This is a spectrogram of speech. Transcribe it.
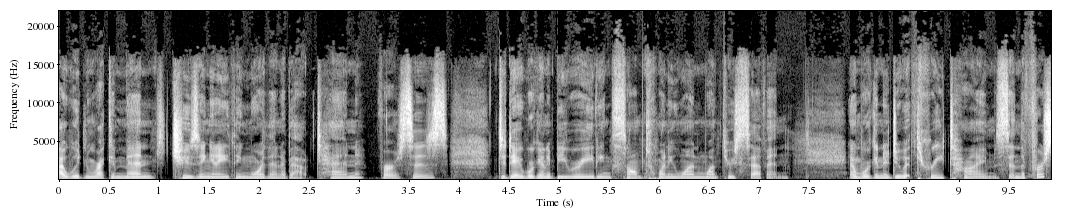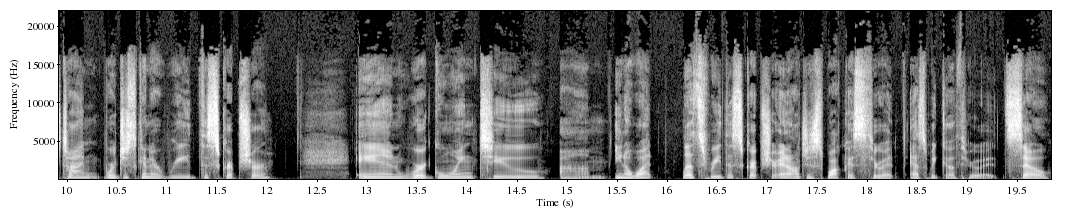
I wouldn't recommend choosing anything more than about 10 verses. Today, we're going to be reading Psalm 21, 1 through 7. And we're going to do it three times. And the first time, we're just going to read the scripture and we're going to, um, you know what? Let's read the scripture and I'll just walk us through it as we go through it. So,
